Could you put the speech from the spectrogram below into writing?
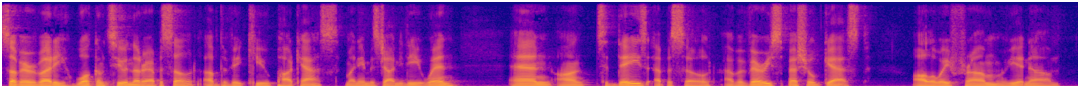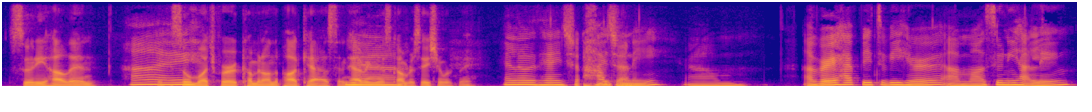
What's up, everybody? Welcome to another episode of the VietQ podcast. My name is Johnny D. Win, and on today's episode, I have a very special guest, all the way from Vietnam, Suni Hạ Linh. Hi. Thanks so much for coming on the podcast and having this conversation with me. Hello, hi, Jo- hi Johnny. Um, I'm very happy to be here. I'm uh, Suni Hạ Linh,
